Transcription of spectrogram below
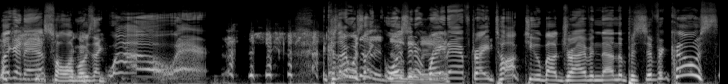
Like an asshole. I'm always like, whoa, where? Because I was like, wasn't it right after I talked to you about driving down the Pacific coast?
